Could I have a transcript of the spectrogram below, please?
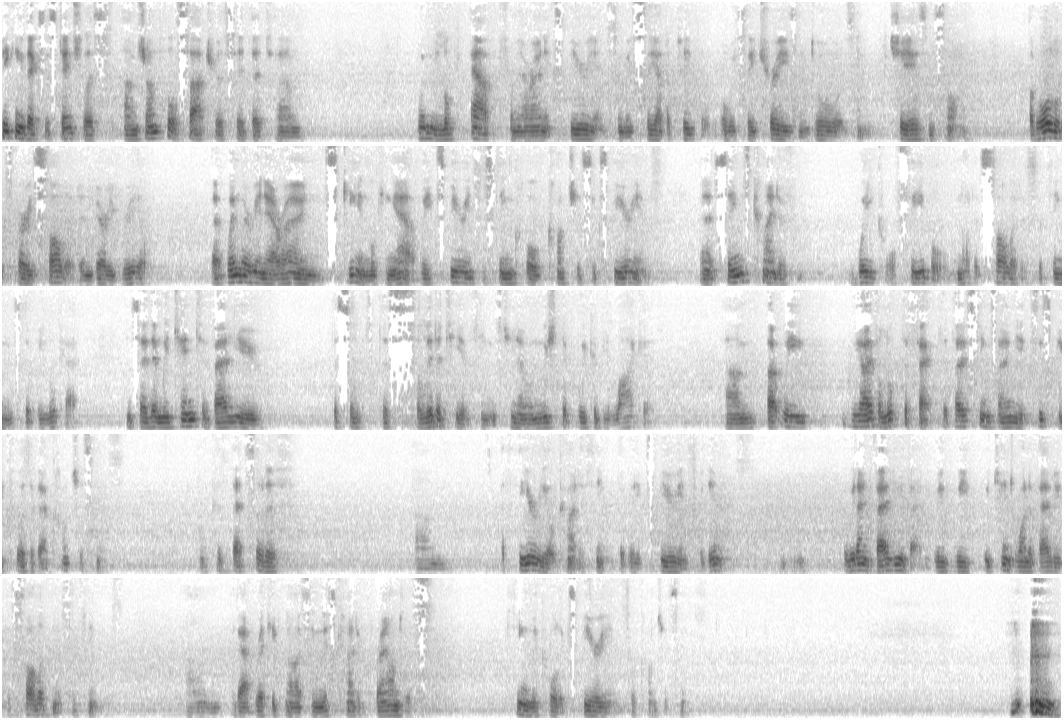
Speaking of existentialists, um, Jean Paul Sartre said that um, when we look out from our own experience and we see other people, or we see trees and doors and chairs and so on, it all looks very solid and very real. But when we're in our own skin looking out, we experience this thing called conscious experience. And it seems kind of weak or feeble, not as solid as the things that we look at. And so then we tend to value the, the solidity of things, you know, and wish that we could be like it. Um, but we, we overlook the fact that those things only exist because of our consciousness, because that sort of um, ethereal kind of thing that we experience within us. Mm-hmm. But we don't value that. We, we, we tend to want to value the solidness of things um, without recognizing this kind of groundless thing we call experience or consciousness.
